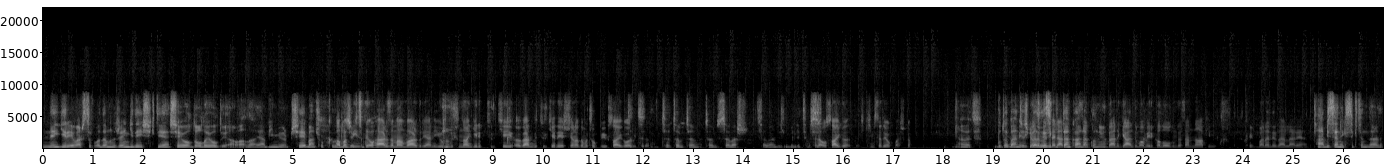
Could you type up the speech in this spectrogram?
Ne gereği var sırf adamın rengi değişik diye şey oldu olay oldu ya. Vallahi ya bilmiyorum. Şeye ben çok kılım Ama diyecektim. bizde o her zaman vardır yani. Yurt dışından gelip Türkiye'yi öven ve Türkiye'de yaşayan adama çok büyük saygı var ülkede. Ta- Tabii tabii tabii sever. Sever bizim milletimiz. Mesela o saygı kimsede yok başka. Evet. Bu da bence Amerika'da biraz eziklikten kaynaklanıyor. Ben geldim Amerikalı oldum desen ne yapayım? Bana ne derler yani. Ha bir sen eksiktin derdi.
